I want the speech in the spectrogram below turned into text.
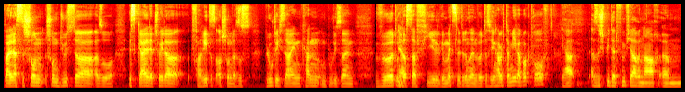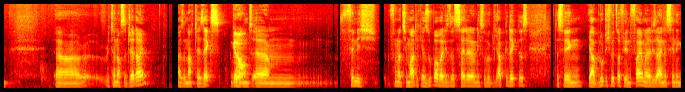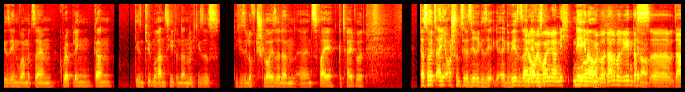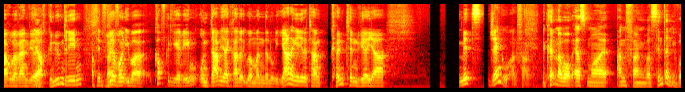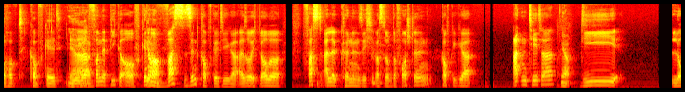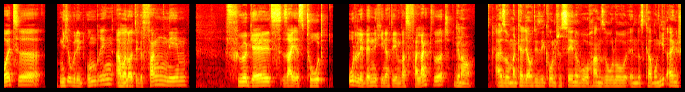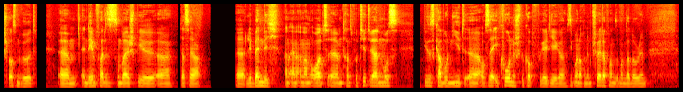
weil das ist schon, schon düster, also ist geil, der Trailer verrät es auch schon, dass es blutig sein kann und blutig sein wird und ja. dass da viel Gemetzel drin sein wird. Deswegen habe ich da mega Bock drauf. Ja, also es spielt halt fünf Jahre nach ähm, äh, Return of the Jedi, also nach Teil 6. Genau. Und ähm, finde ich von der Thematik her super, weil diese Zeit ja nicht so wirklich abgedeckt ist. Deswegen, ja, blutig wird es auf jeden Fall. Man hat diese eine Szene gesehen, wo er mit seinem Grappling-Gun diesen Typen ranzieht und dann mhm. durch, dieses, durch diese Luftschleuse dann äh, in zwei geteilt wird. Das soll jetzt eigentlich auch schon zu der Serie äh, gewesen sein. Genau, wir, wir wollen ja nicht nee, nur genau. über darüber reden, dass, genau. äh, darüber werden wir ja. noch genügend reden. Auf jeden Fall. Wir wollen über Kopfgeldjäger reden und da wir ja gerade über Mandalorianer geredet haben, könnten wir ja mit Django anfangen. Wir könnten aber auch erstmal anfangen, was sind denn überhaupt Kopfgeldjäger? Ja, von der Pike auf. Genau. genau. Was sind Kopfgeldjäger? Also ich glaube, fast alle können sich was darunter vorstellen. Kopfgeldjäger Attentäter, ja. die Leute nicht unbedingt umbringen, aber mhm. Leute gefangen nehmen für Geld, sei es tot oder lebendig, je nachdem, was verlangt wird. Genau. Also man kennt ja auch diese ikonische Szene, wo Han Solo in das Carbonit eingeschlossen wird. Ähm, in dem Fall ist es zum Beispiel, äh, dass er äh, lebendig an einen anderen Ort ähm, transportiert werden muss dieses Carbonit, äh, auch sehr ikonisch für Kopfgeldjäger. Sieht man auch in dem Trailer von The Mandalorian.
